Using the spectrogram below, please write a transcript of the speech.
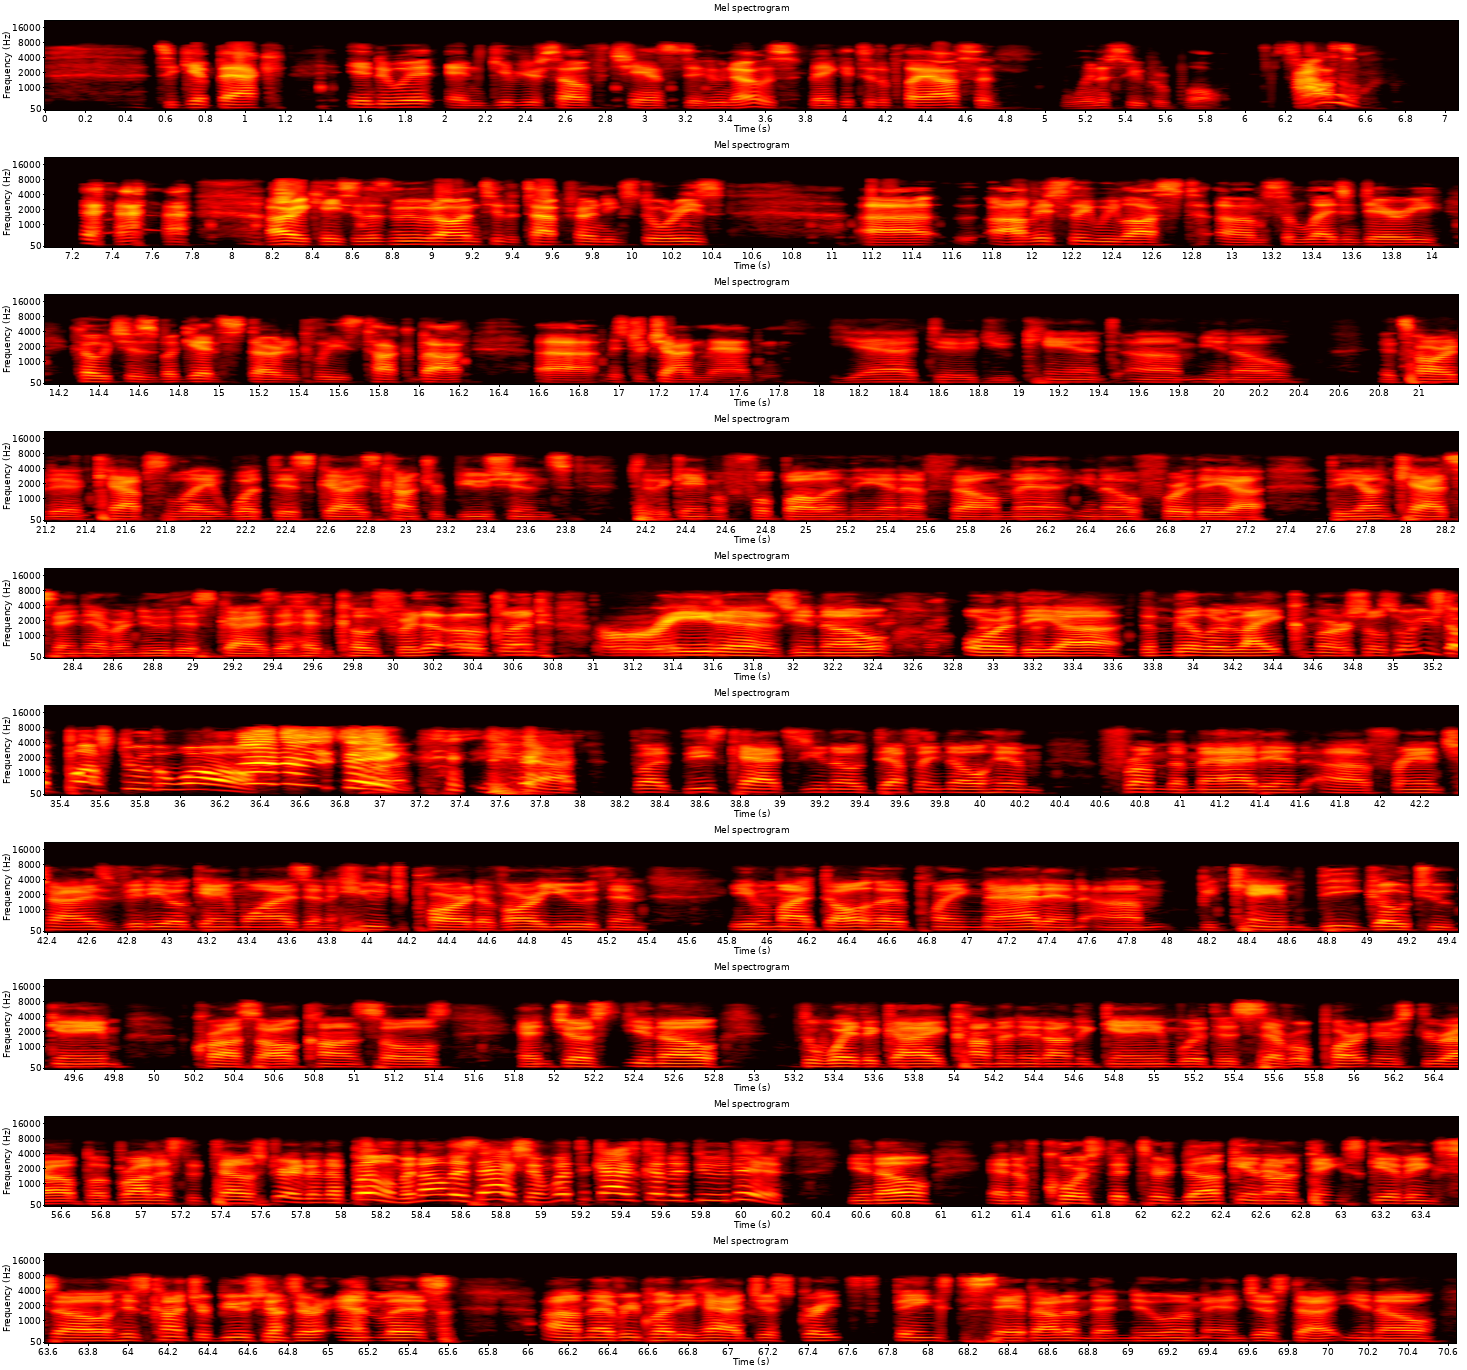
to get back into it and give yourself a chance to who knows make it to the playoffs and win a Super Bowl. It's awesome. All right, Casey, let's move it on to the top trending stories. Uh, obviously, we lost um, some legendary coaches, but get started, please. Talk about uh, Mr. John Madden. Yeah, dude, you can't. Um, you know, it's hard to encapsulate what this guy's contributions to the game of football in the NFL meant. You know, for the uh, the young cats, they never knew this guy as a head coach for the Oakland Raiders. You know, or the uh, the Miller Lite commercials where he used to bust through the wall. Thing. yeah, but these cats, you know, definitely know him from the Madden uh, franchise, video game wise, and a huge part of our youth and even my adulthood playing Madden um, became the go-to game across all consoles, and just you know the way the guy commented on the game with his several partners throughout, but brought us the telestrate and the boom and all this action. What the guy's gonna do this, you know? And of course the turducken Yeah. on Thanksgiving. So his contributions are endless. Um, everybody had just great things to say about him that knew him, and just uh, you know,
